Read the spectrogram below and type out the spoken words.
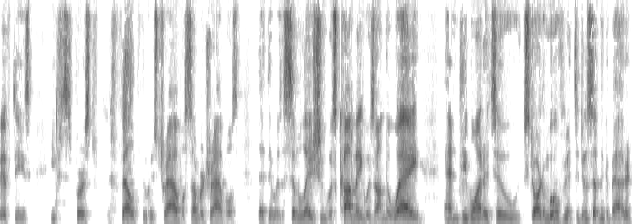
1950s, he first felt through his travel, summer travels, that there was assimilation was coming, was on the way, and he wanted to start a movement to do something about it.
